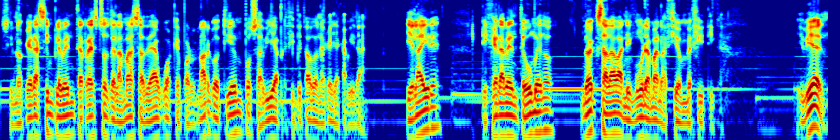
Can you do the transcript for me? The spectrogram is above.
sino que eran simplemente restos de la masa de agua que por largo tiempo se había precipitado en aquella cavidad, y el aire, ligeramente húmedo, no exhalaba ninguna emanación mefítica. Y bien,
